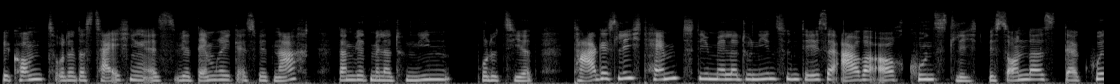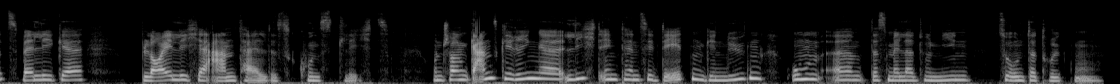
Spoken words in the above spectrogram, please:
bekommt oder das Zeichen, es wird dämmerig, es wird Nacht, dann wird Melatonin produziert. Tageslicht hemmt die Melatoninsynthese, aber auch Kunstlicht, besonders der kurzwellige bläuliche Anteil des Kunstlichts. Und schon ganz geringe Lichtintensitäten genügen, um äh, das Melatonin zu unterdrücken.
